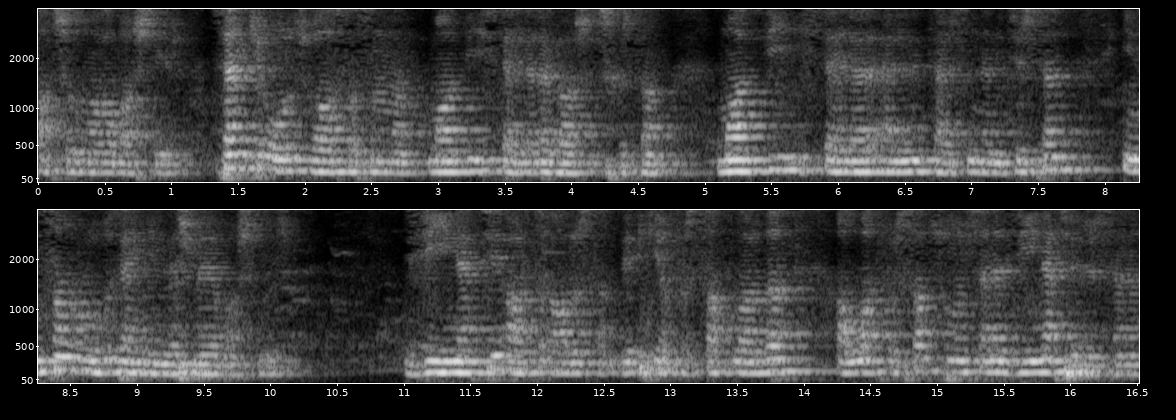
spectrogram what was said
açılmağa başlayır. Sən ki oruç vasitəsilə maddi istəklərə qarşı çıxırsan, maddi istəkləri əlinin tərsindən itirsən, insan ruhu zənginləşməyə başlayır. Zinəti artıq alırsan. Dedik ya, fırsatlarda Allah fırsat sunur sənə, zinət verir sənə.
